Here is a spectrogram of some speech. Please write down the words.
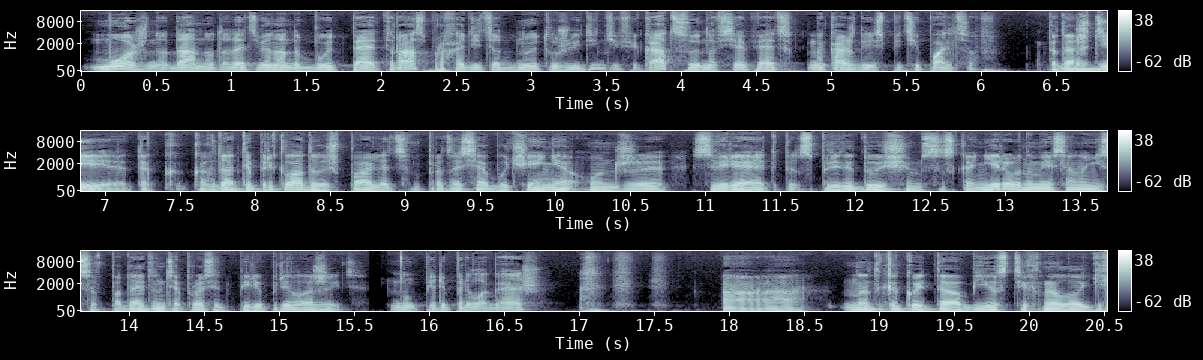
Можно, да, но тогда тебе надо будет пять раз проходить одну и ту же идентификацию на все пять, на каждый из пяти пальцев. Подожди, так когда ты прикладываешь палец в процессе обучения, он же сверяет с предыдущим, со сканированным, если оно не совпадает, он тебя просит переприложить. Ну, переприлагаешь. А, а, ну это какой-то абьюз технологий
